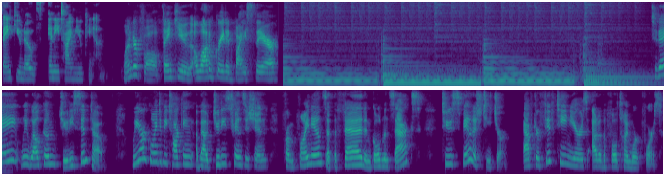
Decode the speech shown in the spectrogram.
thank you notes anytime you can. Wonderful. Thank you. A lot of great advice there. Today, we welcome Judy Sinto. We are going to be talking about Judy's transition from finance at the Fed and Goldman Sachs to Spanish teacher after 15 years out of the full time workforce.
